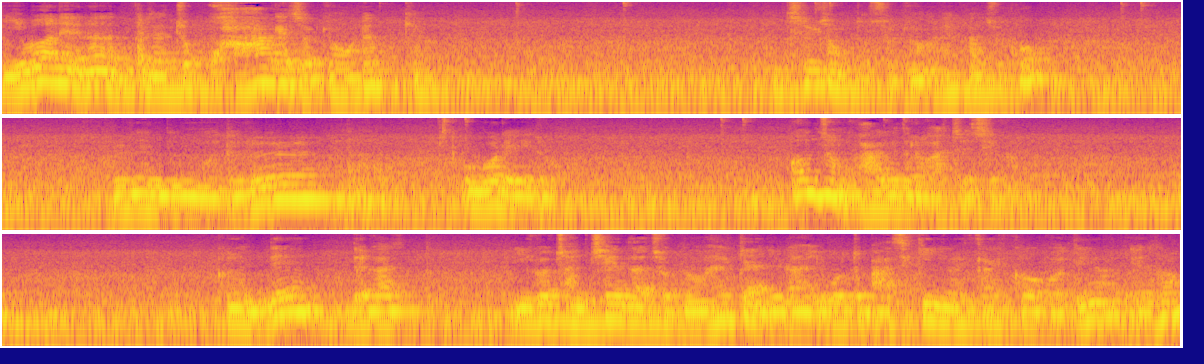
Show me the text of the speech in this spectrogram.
이번에는 그냥 좀 과하게 적용을 해볼게요. 한 7 정도 적용을 해가지고 블렌딩 모드를 오버레이로 엄청 과하게 들어갔죠 지금. 그런데 내가 이거 전체에다 적용할 게 아니라 이것도 마스킹을 깔 거거든요. 그래서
